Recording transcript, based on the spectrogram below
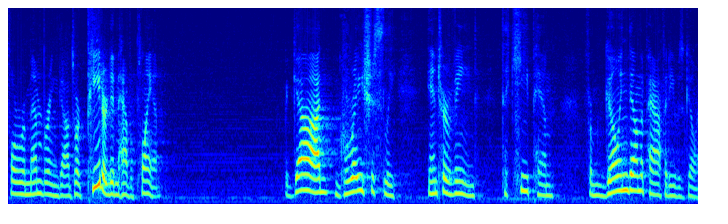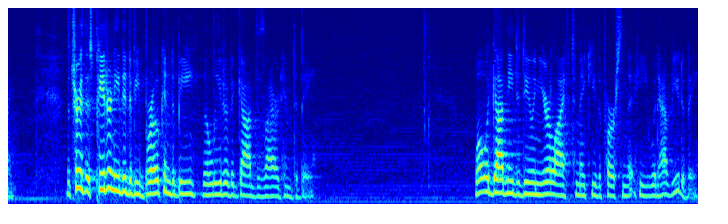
for remembering God's word? Peter didn't have a plan. But God graciously intervened to keep him from going down the path that he was going. The truth is, Peter needed to be broken to be the leader that God desired him to be. What would God need to do in your life to make you the person that he would have you to be?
